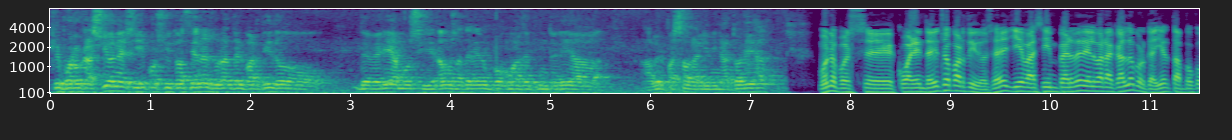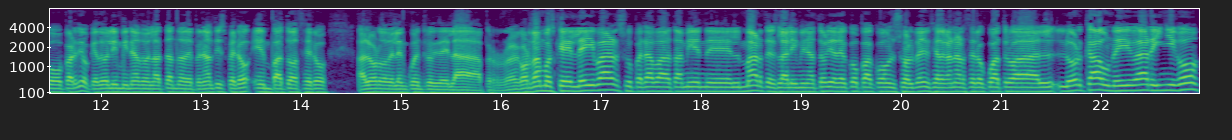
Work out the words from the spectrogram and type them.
que por ocasiones y por situaciones durante el partido deberíamos, si llegamos a tener un poco más de puntería, haber pasado la eliminatoria. Bueno, pues eh, 48 partidos, ¿eh? Lleva sin perder el Baracaldo, porque ayer tampoco perdió, quedó eliminado en la tanda de penaltis, pero empató a cero al bordo del encuentro y de la prórroga. Recordamos que el superaba también el martes la eliminatoria de Copa con solvencia al ganar 0-4 al Lorca, un Eibar Íñigo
